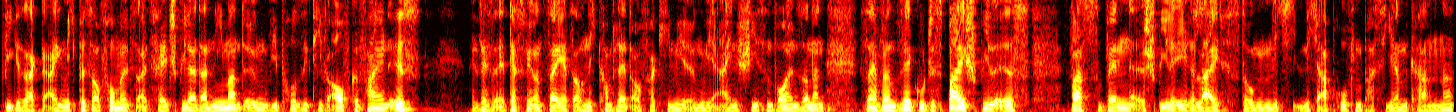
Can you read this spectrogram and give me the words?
wie gesagt, eigentlich bis auf Hummels als Feldspieler da niemand irgendwie positiv aufgefallen ist. Dass, dass wir uns da jetzt auch nicht komplett auf Hakimi irgendwie einschießen wollen, sondern es einfach ein sehr gutes Beispiel ist, was, wenn Spieler ihre Leistungen nicht, nicht abrufen, passieren kann. Ne?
